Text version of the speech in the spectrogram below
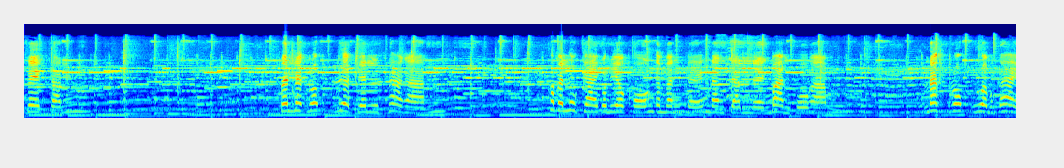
เสกสรรเป็นนักรบเลือดเจนข้างาน เขาเป็นลูกชายคนเดียวของกำนันแสงดังจันแหงบ้านโพงาม นักรบร่วมค่าย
